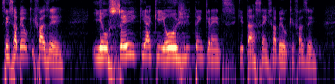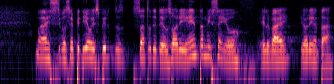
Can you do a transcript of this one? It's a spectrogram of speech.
sem saber o que fazer. E eu sei que aqui hoje tem crentes que estão tá sem saber o que fazer. Mas se você pedir ao Espírito Santo de Deus, orienta-me, Senhor, ele vai te orientar.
